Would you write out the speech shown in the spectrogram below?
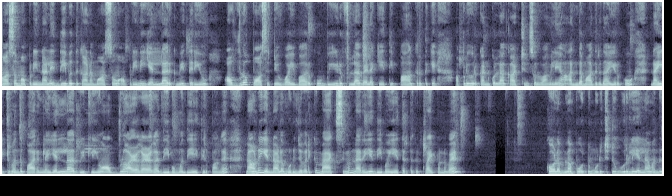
மாதம் அப்படின்னாலே தீபத்துக்கான மாதம் அப்படின்னு எல்லாருக்குமே தெரியும். அவ்வளோ பாசிட்டிவ் வைபாக இருக்கும். வீடு ஃபுல்லாக விளக்கேற்றி பார்க்குறதுக்கே அப்படி ஒரு கண்கொள்ளா காட்சின்னு சொல்லுவாங்க இல்லையா? அந்த மாதிரி தான் இருக்கும். நைட்டு வந்து பாருங்களேன் எல்லார் வீட்லேயும் அவ்வளோ அழகழகாக தீபம் வந்து ஏற்றிருப்பாங்க நானும் என்னால் முடிஞ்ச வரைக்கும் மேக்ஸிமம் நிறைய தீபம் ஏற்றுறதுக்கு ட்ரை பண்ணுவேன். கோலம்லாம் போட்டு முடிச்சுட்டு உருளி எல்லாம் வந்து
